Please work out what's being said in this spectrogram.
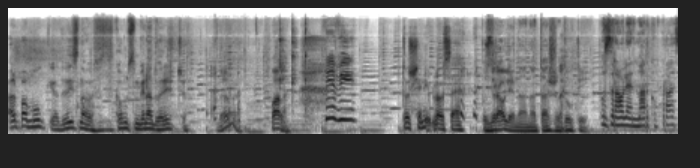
ali pa Muki, odvisno, s kom sem bil na dvorišču. Dobro, hvala. Tebi. to še ni bilo vse. Pozdravljena, Nataša Dukl. Pozdravljen, Marko Pras.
